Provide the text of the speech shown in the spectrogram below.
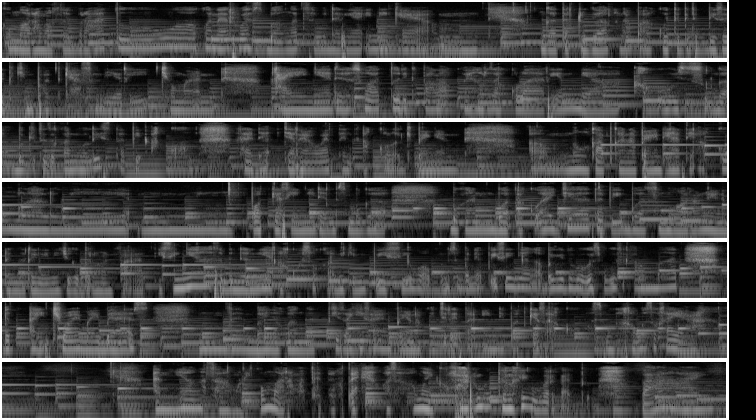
Assalamualaikum warahmatullahi wabarakatuh. tuh aku nervous banget sebenarnya. Ini kayak hmm, nggak hmm, terduga kenapa aku tiba-tiba bisa bikin podcast sendiri. Cuman kayaknya ada sesuatu di kepala aku yang harus aku keluarin ya. Aku nggak begitu tekan nulis, tapi aku rada cerewet dan aku lagi pengen um, mengungkapkan apa yang di podcast ini dan semoga bukan buat aku aja tapi buat semua orang yang dengerin ini juga bermanfaat. Isinya sebenarnya aku suka bikin puisi walaupun sebenarnya puisinya nggak begitu bagus-bagus amat but I try my best. Um, dan banyak banget kisah-kisah yang pengen aku ceritain di podcast aku. Semoga kamu suka ya. Annyeong Assalamualaikum warahmatullahi wabarakatuh. Eh, Wassalamualaikum warahmatullahi wabarakatuh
